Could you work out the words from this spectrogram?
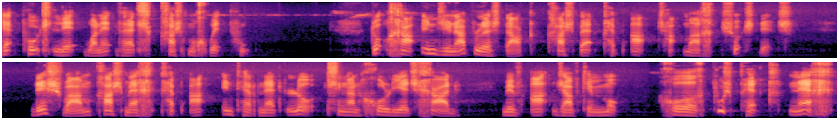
det pot le wanet vet kas mochwet poep. Do ga Indianapolis dak kasbek kep a chapmach shutstitch. Rishwam kashmech khep a internet lo singan kholiej khad miv a javtim mo. Khor pushpek nech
